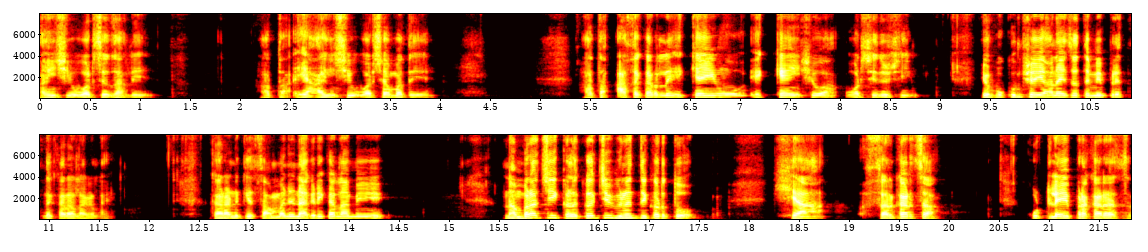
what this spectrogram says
ऐंशी वर्ष झाले. आता या 80 वर्षामध्ये आता असं करायला 81 81व्या वर्षी दिवशी हे हुकुमशाही आणायचा मी प्रयत्न करायला लागलाय. कारण की सामान्य नागरिकाला मी नम्राची, कळकळची विनंती करतो, ह्या सरकारचा कुठल्याही प्रकाराचा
